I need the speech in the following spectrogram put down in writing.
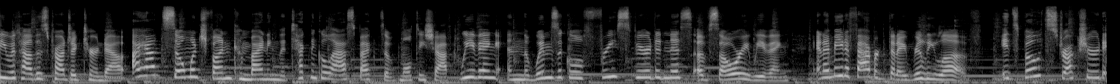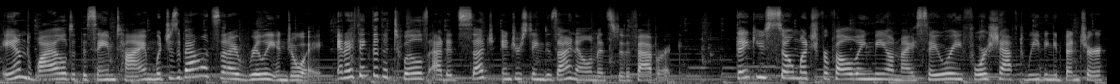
Happy with how this project turned out. I had so much fun combining the technical aspects of multi-shaft weaving and the whimsical, free-spiritedness of Saori weaving, and I made a fabric that I really love. It's both structured and wild at the same time, which is a balance that I really enjoy, and I think that the twills added such interesting design elements to the fabric. Thank you so much for following me on my Saori 4-shaft weaving adventure.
